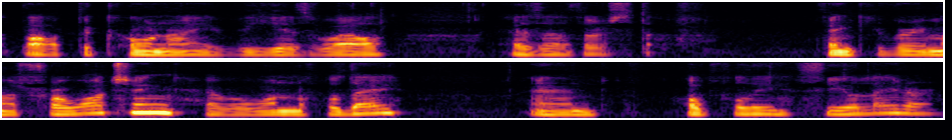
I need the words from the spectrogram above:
about the Kona EV as well as other stuff. Thank you very much for watching. Have a wonderful day and hopefully see you later.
